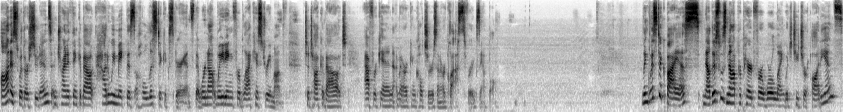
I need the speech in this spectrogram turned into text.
honest with our students and trying to think about how do we make this a holistic experience that we're not waiting for Black History Month to talk about African American cultures in our class, for example. Linguistic bias. Now, this was not prepared for a world language teacher audience,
